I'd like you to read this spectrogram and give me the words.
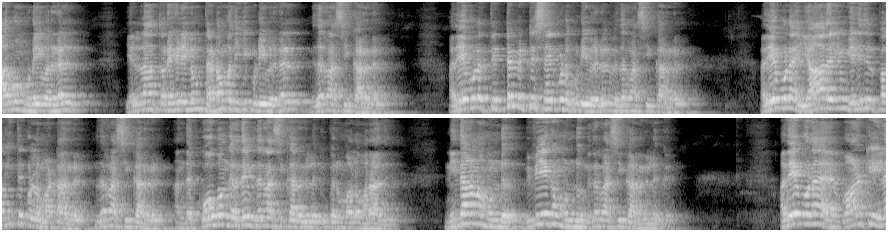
ஆர்வம் உடையவர்கள் எல்லா துறைகளிலும் தடம் பதிக்கக்கூடியவர்கள் மிதனராசிக்காரர்கள் அதே போல திட்டமிட்டு செயல்படக்கூடியவர்கள் மிதனராசிக்காரர்கள் அதே போல யாரையும் எளிதில் பகைத்துக் கொள்ள மாட்டார்கள். மிதராசிக்காரர்கள். அந்த கோபங்கிறதே மிதராசிக்காரர்களுக்கு பெரும்பாலும் வராது. நிதானம் உண்டு விவேகம் உண்டு மிதராசிக்காரர்களுக்கு. அதே போல வாழ்க்கையில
